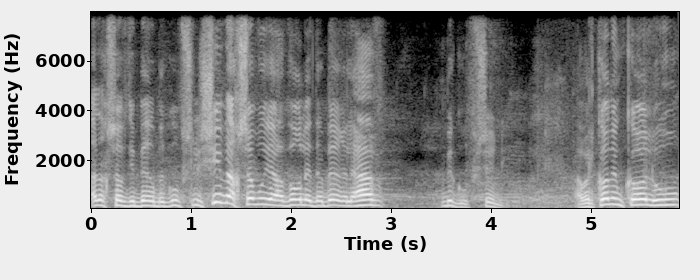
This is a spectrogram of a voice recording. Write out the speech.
עד עכשיו דיבר בגוף שלישי ועכשיו הוא יעבור לדבר אליו בגוף שני. אבל קודם כל הוא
